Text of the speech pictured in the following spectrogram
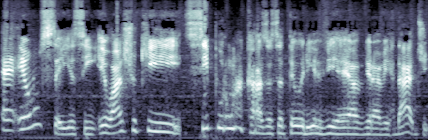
É, eu não sei, assim, eu acho que se por um acaso essa teoria vier a virar verdade,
